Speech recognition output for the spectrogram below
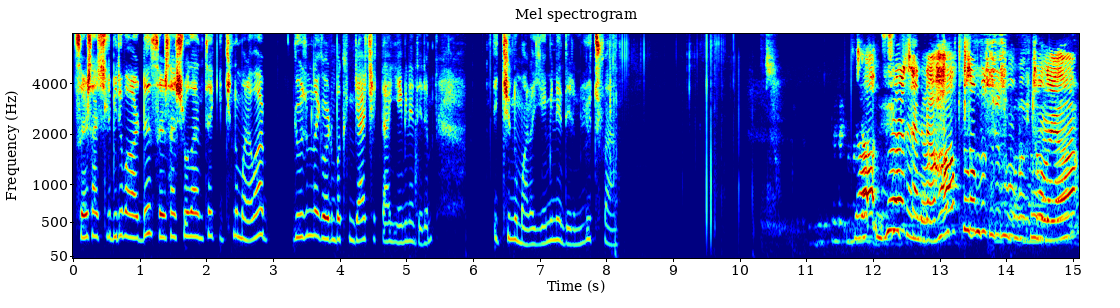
Sarı saçlı biri vardı. Sarı saçlı olan tek iki numara var. Gözümle gördüm bakın gerçekten yemin ederim. İki numara yemin ederim lütfen. Ya Üzüyor sen de. Hafta basıyorsun bu butona ya.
